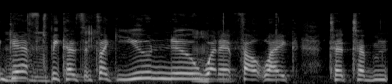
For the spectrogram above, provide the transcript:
are. beautiful gift mm-hmm. because it's like you knew what it mm-hmm. felt like to to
